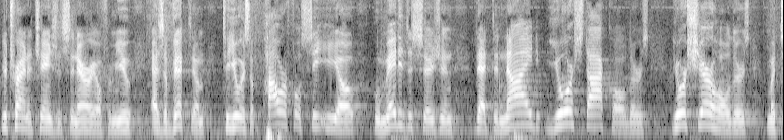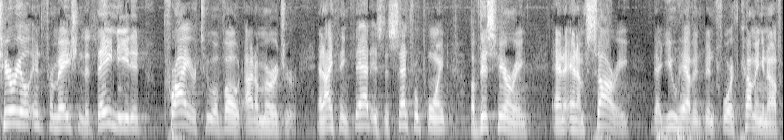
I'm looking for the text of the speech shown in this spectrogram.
You're trying to change the scenario from you as a victim to you as a powerful CEO who made a decision that denied your stockholders, your shareholders, material information that they needed prior to a vote on a merger. And I think that is the central point of this hearing, and, and I'm sorry that you haven't been forthcoming enough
